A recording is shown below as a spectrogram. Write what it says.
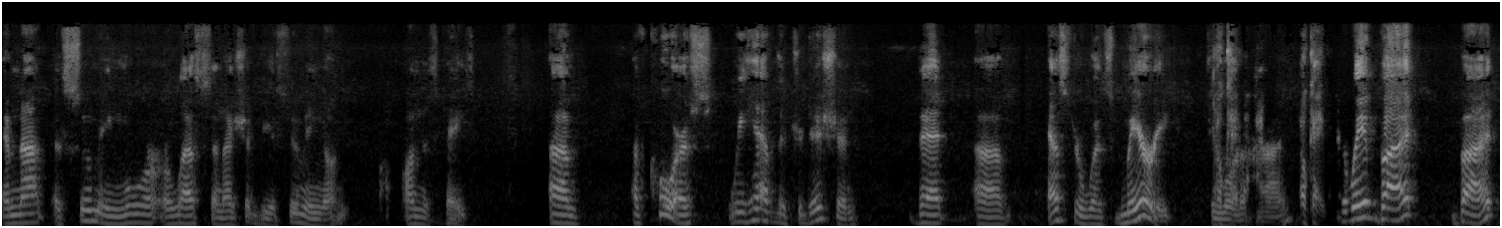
am not assuming more or less than I should be assuming on on this case. Um, of course, we have the tradition that uh, Esther was married to okay. Mordecai. Okay. But but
